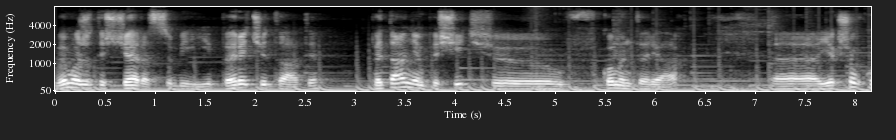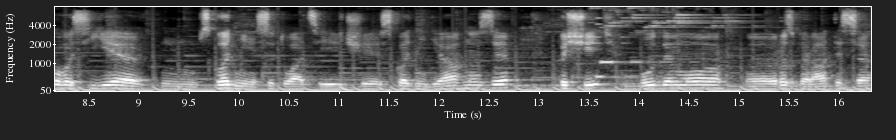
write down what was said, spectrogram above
Ви можете ще раз собі її перечитати. Питання пишіть е, в коментарях. Е, Якщо в когось є складні ситуації чи складні діагнози, пишіть, будемо е, розбиратися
